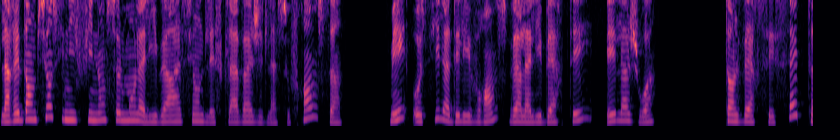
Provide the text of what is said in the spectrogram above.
La rédemption signifie non seulement la libération de l'esclavage et de la souffrance, mais aussi la délivrance vers la liberté et la joie. Dans le verset 7,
